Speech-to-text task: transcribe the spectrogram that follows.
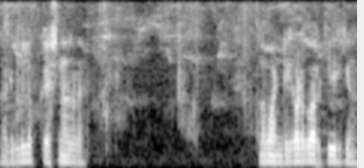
അടിപൊളി ലൊക്കേഷനാണ് ഇവിടെ. നമ്മളെ വണ്ടിയൊക്കെ അവിടെ പാർക്ക് ചെയ്തിരിക്കുകയാണ്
